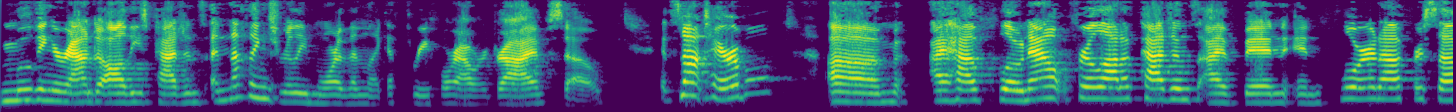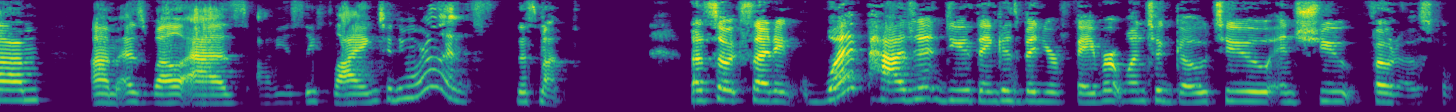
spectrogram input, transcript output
moving around to all these pageants, and nothing's really more than like a three, four hour drive. So it's not terrible. Um, I have flown out for a lot of pageants. I've been in Florida for some, um, as well as obviously flying to New Orleans this month. That's so exciting. What pageant do you think has been your favorite one to go to and shoot photos for?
